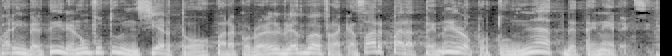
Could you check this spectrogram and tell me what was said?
Para invertir en un futuro incierto, para correr el riesgo de fracasar, para tener la oportunidad de tener éxito.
